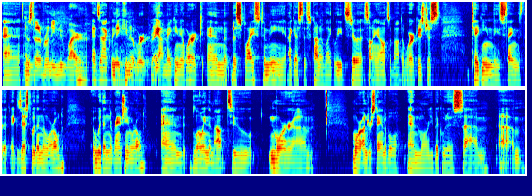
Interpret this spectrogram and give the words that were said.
and, and Instead of running new wire, exactly making it work, right? yeah, making it work. And the splice to me, I guess this kind of like leads to something else about the work is just taking these things that exist within the world, within the ranching world, and blowing them out to more um, more understandable and more ubiquitous um, um,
